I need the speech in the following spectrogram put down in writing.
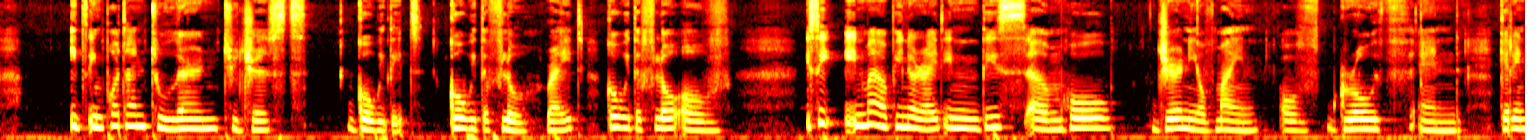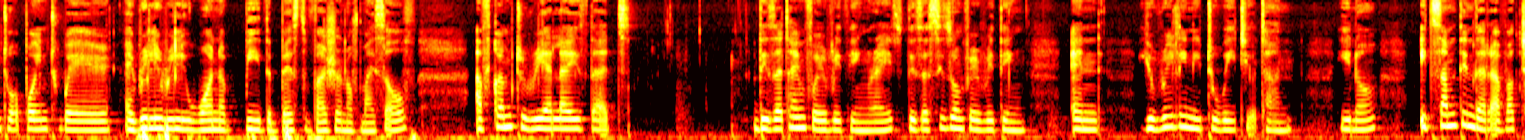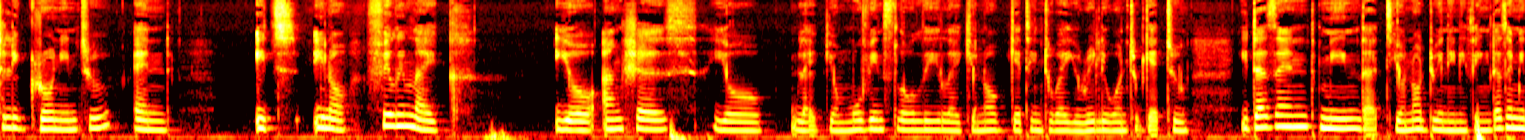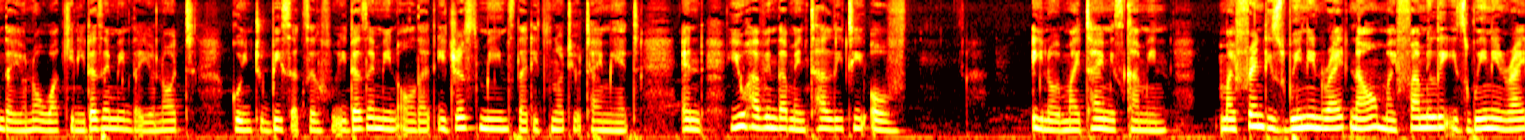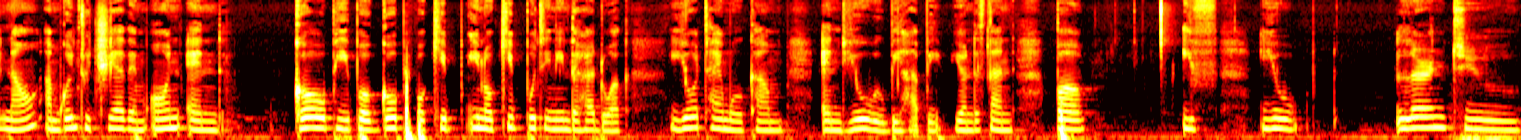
It's important to learn to just go with it. Go with the flow, right? Go with the flow of you see, in my opinion, right, in this um whole journey of mine of growth and getting to a point where I really, really want to be the best version of myself, I've come to realize that there's a time for everything, right? There's a season for everything. And you really need to wait your turn. You know, it's something that I've actually grown into, and it's, you know, feeling like you're anxious, you're like you're moving slowly, like you're not getting to where you really want to get to, it doesn't mean that you're not doing anything. It doesn't mean that you're not working. It doesn't mean that you're not going to be successful. It doesn't mean all that. It just means that it's not your time yet. And you having that mentality of, you know, my time is coming. My friend is winning right now. My family is winning right now. I'm going to cheer them on and go people go people keep you know keep putting in the hard work your time will come and you will be happy you understand but if you learn to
